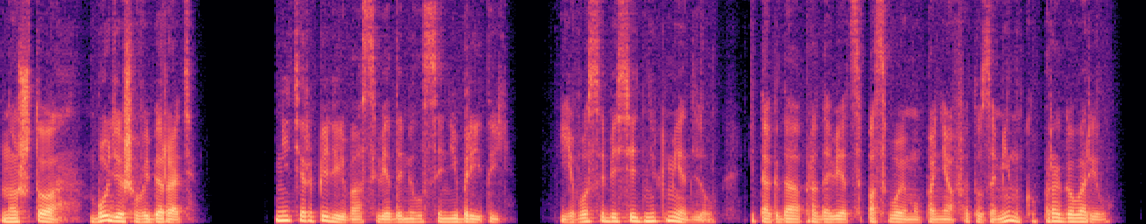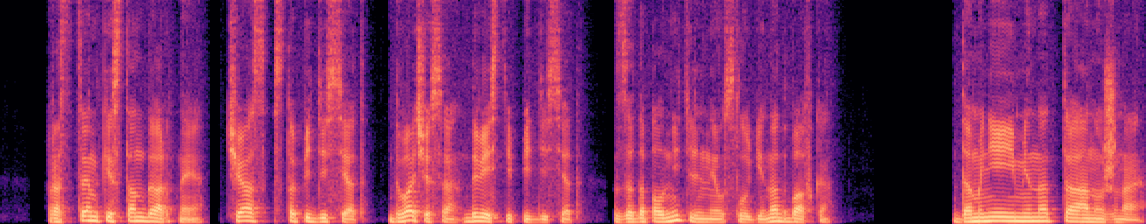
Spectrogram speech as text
«Ну что, будешь выбирать?» Нетерпеливо осведомился небритый. Его собеседник медлил, и тогда продавец, по-своему поняв эту заминку, проговорил. «Расценки стандартные. Час 150, два часа 250. За дополнительные услуги надбавка». «Да мне именно та нужна!»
